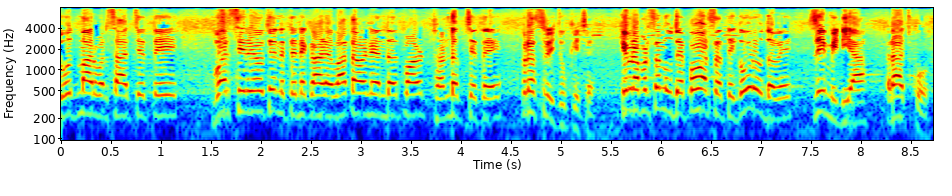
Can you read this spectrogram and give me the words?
ધોધમાર વરસાદ છે તે વરસી રહ્યો છે અને તેને કારણે વાતાવરણની અંદર પણ ઠંડક છે તે પ્રસરી ચૂકી છે. કેમેરા પર્સન ઉદય પવાર સાથે ગૌરવ દવે, ઝી મીડિયા રાજકોટ.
